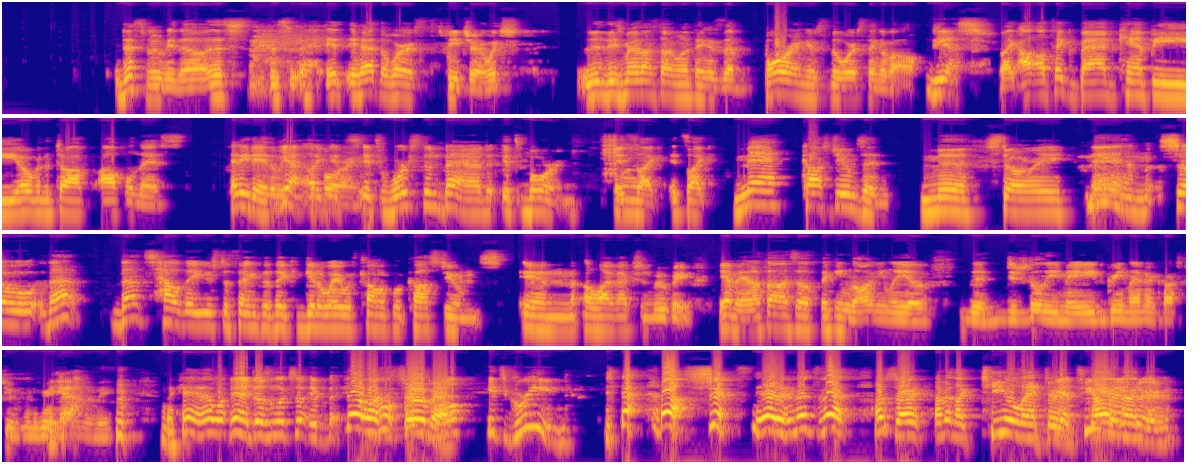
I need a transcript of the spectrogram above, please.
This movie, though, this this it, it had the worst feature, which these marathons taught me one thing is that boring is the worst thing of all. yes, Like I'll, I'll take bad, campy, over the top awfulness any day of the week. yeah, like boring. it's it's worse than bad. It's boring. It's like it's like meh costumes and meh story. and- Man, so that that's how they used to think that they could get away with comic book costumes in a live action movie. Yeah, man. I thought myself thinking longingly of the digitally made Green Lantern costumes in the Green Yeah. Lantern movie. like, hey, that was Yeah, it doesn't look so. It, that wasn't so bad. all, it's green. oh shit! Yeah, I didn't that. I'm sorry. I meant like teal lantern. Yeah, teal lantern.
